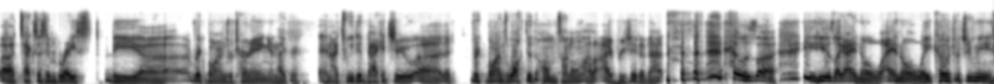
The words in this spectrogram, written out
uh, Texas embraced the uh, Rick Barnes returning, and I agree. And I tweeted back at you uh, that Rick Barnes walked through the home tunnel. I, I appreciated that. it was uh, he, he was like, I know, I know, away coach. What you mean?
